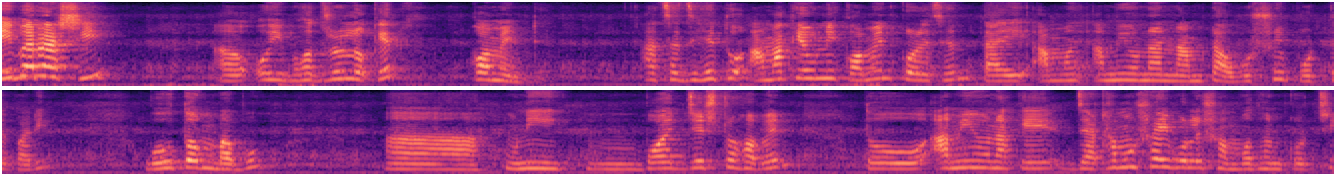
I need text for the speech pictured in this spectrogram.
এইবার আসি ওই ভদ্রলোকের কমেন্টে আচ্ছা যেহেতু আমাকে উনি কমেন্ট করেছেন, তাই আমি ওনার নামটা অবশ্যই পড়তে পারি। গৌতম বাবু উনি বয়োজ্যেষ্ঠ হবেন। তো আমি ওনাকে জ্যাঠামশাই বলে সম্বোধন করছি।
